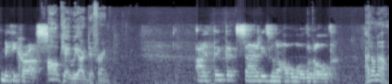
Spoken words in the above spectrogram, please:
Nikki Cross. Okay, we are differing. I think that Sanity's going to hold all the gold. I don't know.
